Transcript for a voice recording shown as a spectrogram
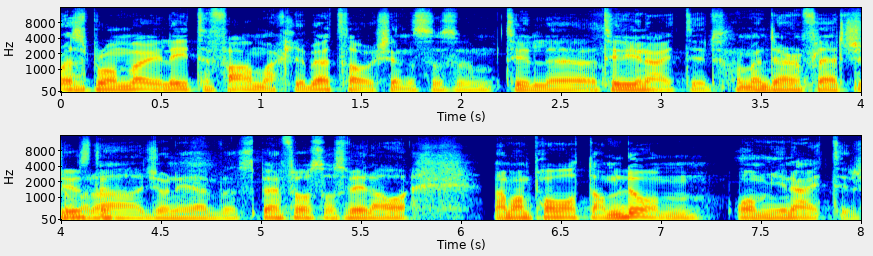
West Brom var ju lite farmarklubb ett tag kändes det som, till, eh, till United. Men Darren Fletcher var där, Johnny Evans, Ben Foster och så vidare. Och när man pratar om dem, om United,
